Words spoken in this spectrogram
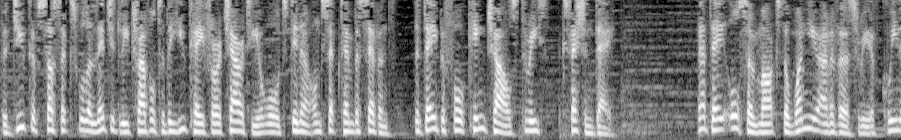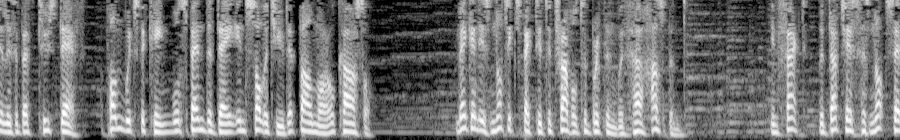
The Duke of Sussex will allegedly travel to the UK for a charity awards dinner on September 7th, the day before King Charles III's accession day. That day also marks the one-year anniversary of Queen Elizabeth II's death, upon which the king will spend the day in solitude at Balmoral Castle. Meghan is not expected to travel to Britain with her husband. In fact, the Duchess has not set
